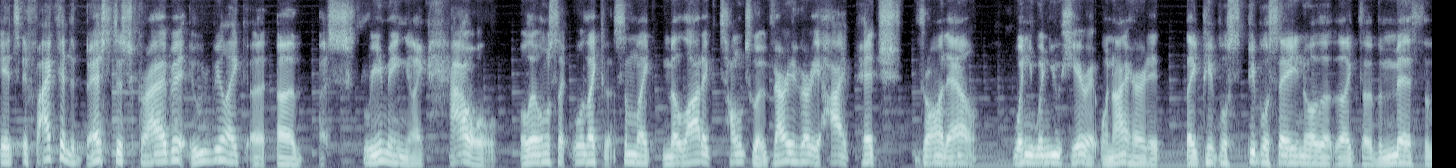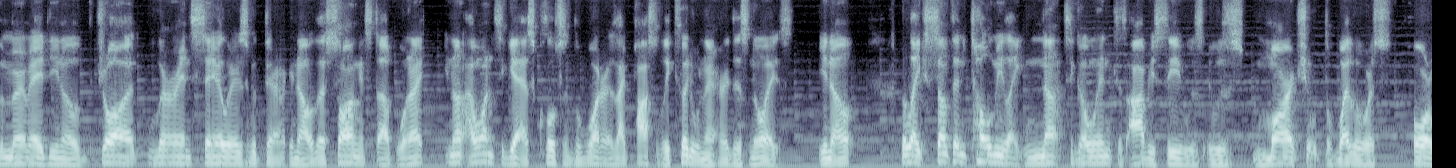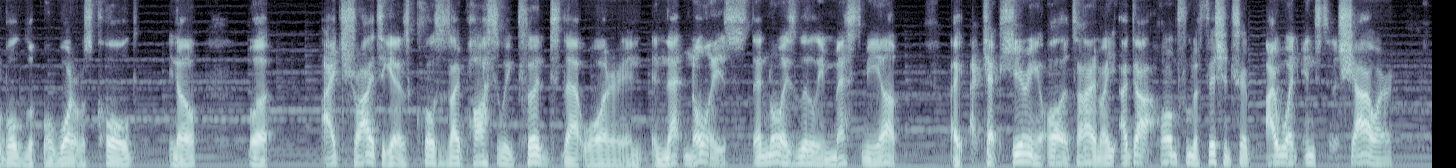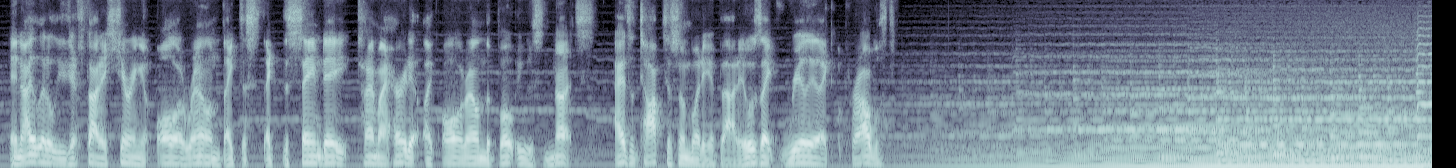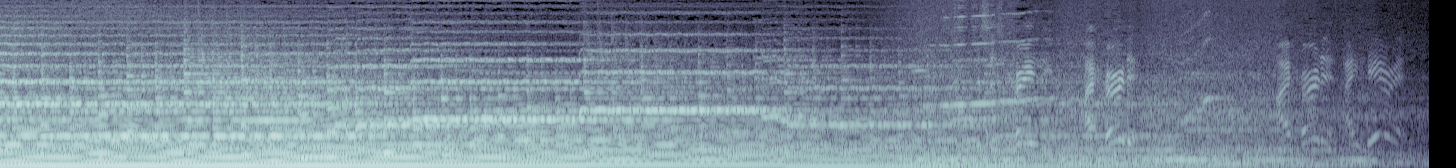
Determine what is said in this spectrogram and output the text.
it's if I could best describe it, it would be like a, a, a screaming like howl, almost like or like some like melodic tone to it, very very high pitch, drawn out. When you when you hear it, when I heard it, like people people say, you know, the, like the, the myth of the mermaid, you know, draw luring sailors with their you know the song and stuff. When I you know I wanted to get as close to the water as I possibly could when I heard this noise, you know, but like something told me like not to go in because obviously it was it was March, the weather was horrible, the water was cold, you know, but I tried to get as close as I possibly could to that water, and, and that noise, that noise literally messed me up. I, I kept hearing it all the time. I, I got home from a fishing trip. I went into the shower, and I literally just started hearing it all around. Like this, like the same day time I heard it, like all around the boat. It was nuts. I had to talk to somebody about it. It was like really like a problem.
